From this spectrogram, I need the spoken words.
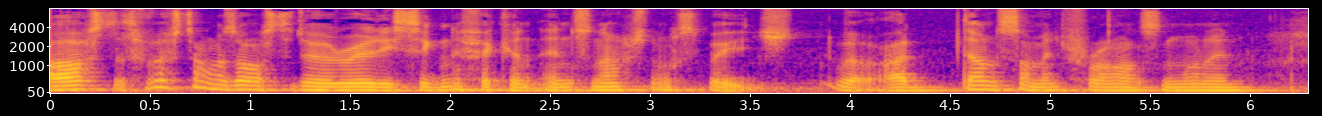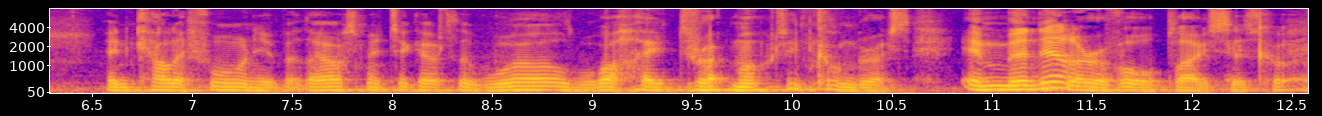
asked, the first time I was asked to do a really significant international speech. Well, I'd done some in France and one in, in California, but they asked me to go to the Worldwide Direct Marketing Congress in Manila, of all places. of cour- of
